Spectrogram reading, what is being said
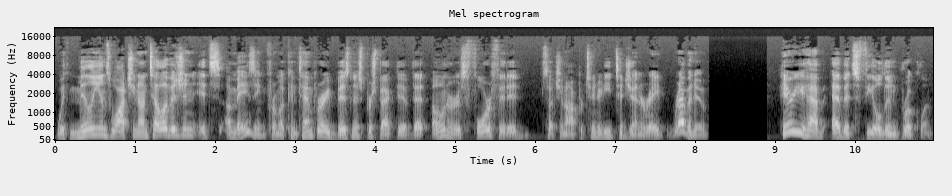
With millions watching on television, it's amazing from a contemporary business perspective that owners forfeited such an opportunity to generate revenue. Here you have Ebbets Field in Brooklyn.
